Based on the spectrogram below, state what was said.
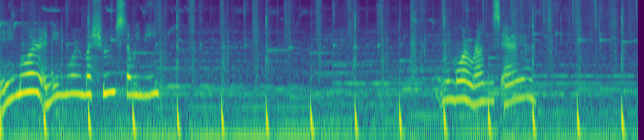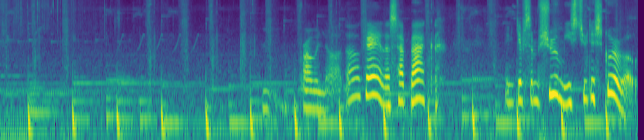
Any more? Any more mushrooms that we need? Any more around this area? Probably not. Okay, let's head back and give some shroomies to the squirrel.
